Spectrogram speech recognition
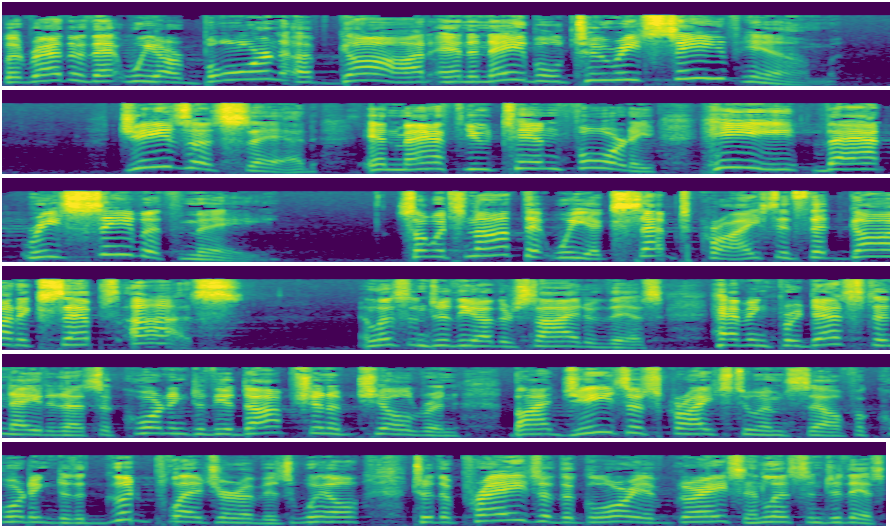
but rather that we are born of God and enabled to receive him. Jesus said in Matthew 10:40, "He that receiveth me." So it's not that we accept Christ, it's that God accepts us. And listen to the other side of this. Having predestinated us according to the adoption of children by Jesus Christ to himself, according to the good pleasure of his will, to the praise of the glory of grace, and listen to this,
